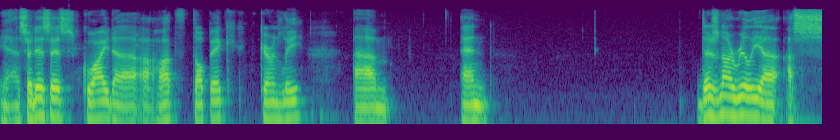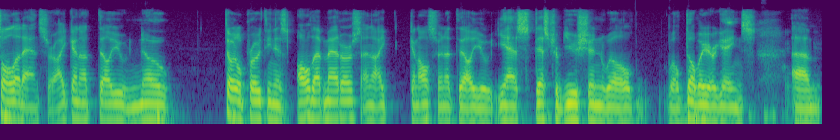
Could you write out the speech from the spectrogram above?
Yeah so this is quite a, a hot topic currently. Um, and there's not really a, a solid answer. I cannot tell you no total protein is all that matters, and I can also not tell you yes distribution will will double your gains. Um,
